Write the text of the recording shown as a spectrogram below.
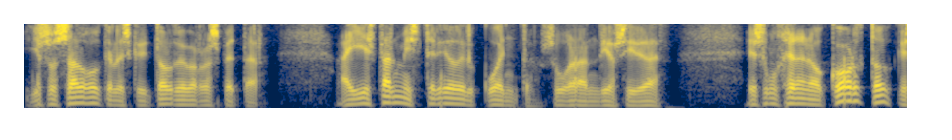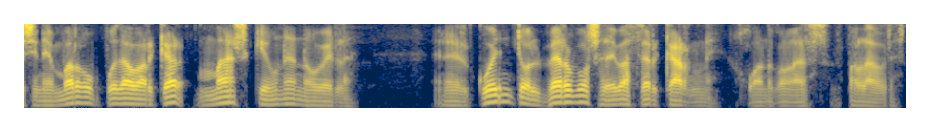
y eso es algo que el escritor debe respetar. Ahí está el misterio del cuento, su grandiosidad. Es un género corto que sin embargo puede abarcar más que una novela. En el cuento el verbo se debe hacer carne, jugando con las palabras.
